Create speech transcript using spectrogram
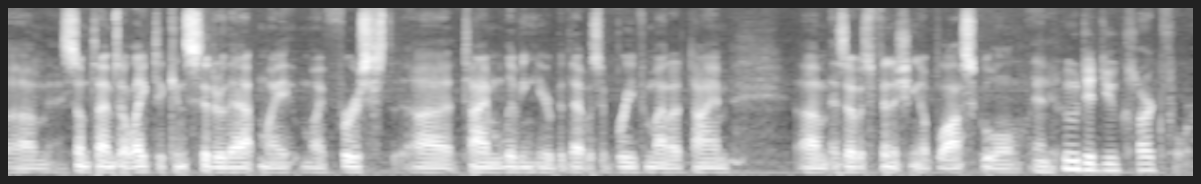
um, sometimes I like to consider that my my first uh, time living here. But that was a brief amount of time um, as I was finishing up law school. And who did you clerk for?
